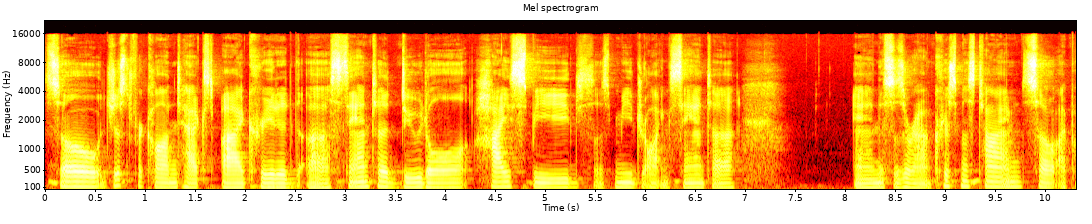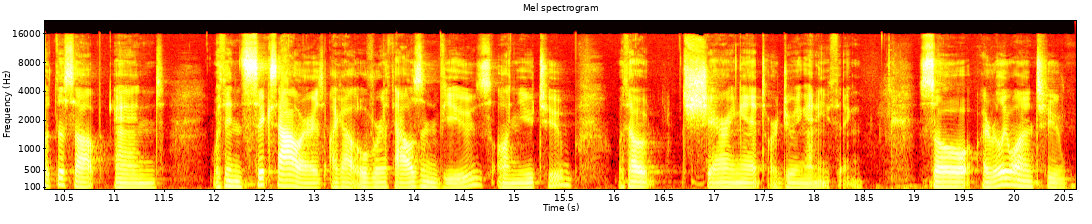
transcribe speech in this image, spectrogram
So, just for context, I created a Santa Doodle high speed. So, it's me drawing Santa. And this is around Christmas time. So, I put this up, and within six hours, I got over a thousand views on YouTube without sharing it or doing anything. So, I really wanted to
